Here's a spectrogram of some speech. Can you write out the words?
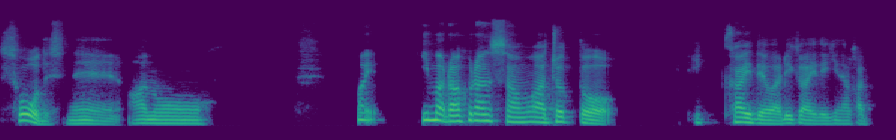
そうですね。あの、まあ、今、ラ・フランスさんはちょっと1回では理解できなかっ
